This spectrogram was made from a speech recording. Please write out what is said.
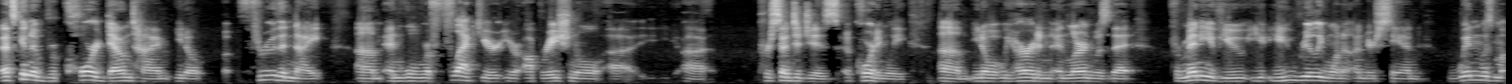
that's going to record downtime, you know, through the night um, and will reflect your your operational uh, uh, percentages accordingly. Um, you know, what we heard and, and, learned was that for many of you, you, you really want to understand when was my,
